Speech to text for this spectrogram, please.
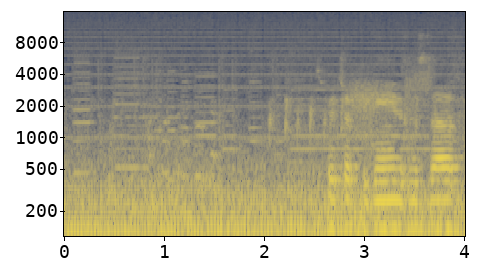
switch up the games and stuff.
